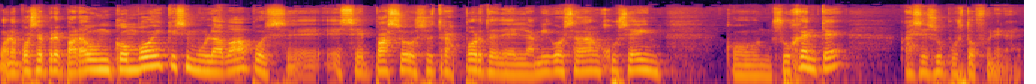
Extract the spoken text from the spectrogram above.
Bueno, pues se preparó un convoy que simulaba pues eh, ese paso, ese transporte del amigo Saddam Hussein con su gente a ese supuesto funeral.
